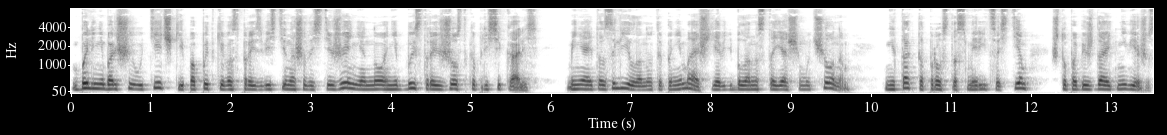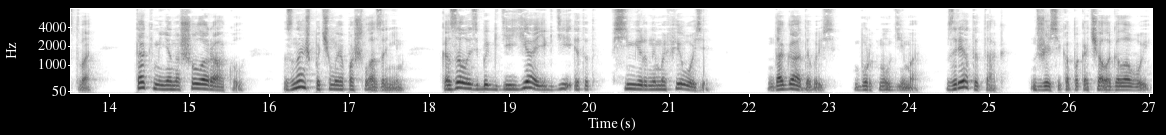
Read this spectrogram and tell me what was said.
Были небольшие утечки и попытки воспроизвести наши достижения, но они быстро и жестко пресекались. Меня это злило, но ты понимаешь, я ведь была настоящим ученым. Не так-то просто смириться с тем, что побеждает невежество. Так меня нашел Оракул. Знаешь, почему я пошла за ним? Казалось бы, где я и где этот всемирный мафиози? Догадываюсь, буркнул Дима. Зря ты так, Джессика покачала головой.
